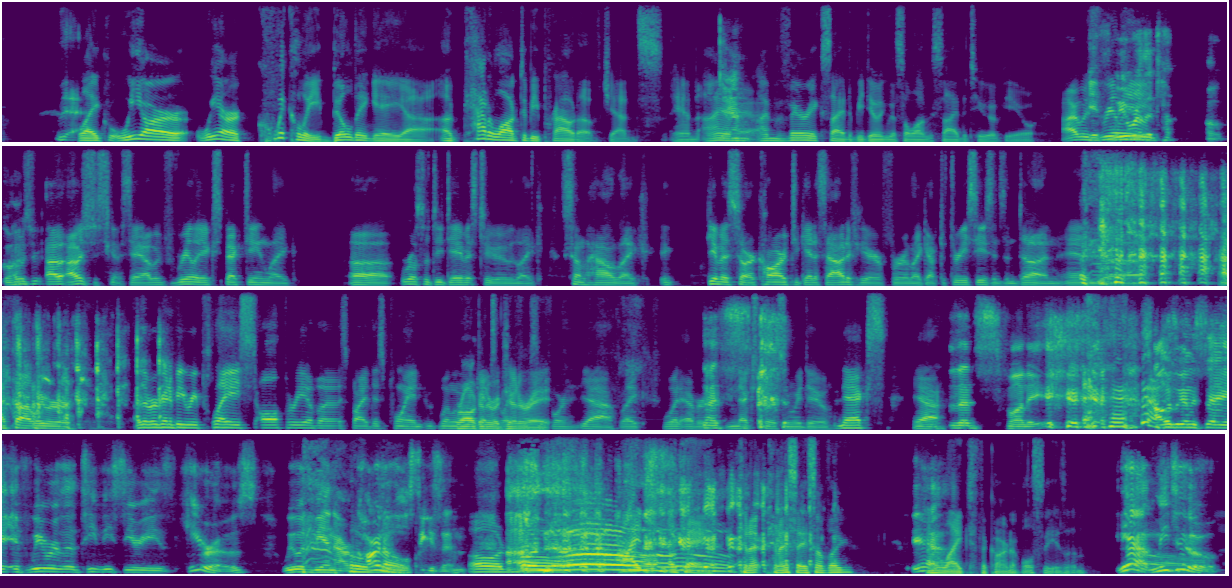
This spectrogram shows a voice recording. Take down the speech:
Yeah. Like we are, we are quickly building a uh, a catalog to be proud of, gents. And I am, Yeah. I'm very excited to be doing this alongside the two of you. I was if really we were the t- oh, go ahead. I was I, I was just gonna say I was really expecting like uh Russell T Davies to like somehow like give us our card to get us out of here for like after three seasons and done. And uh, I thought we were I thought we were going to be replaced, all three of us, by this point. When we We're all gonna to, like, regenerate. four. yeah, like whatever. That's- Next person we do. Next. Yeah. That's funny. I was gonna say if we were the TV series Heroes, we would be in our Oh, carnival no. season. Oh Oh, no! I, okay, can I can I say something? Yeah, I liked the carnival season. yeah, me oh. too.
